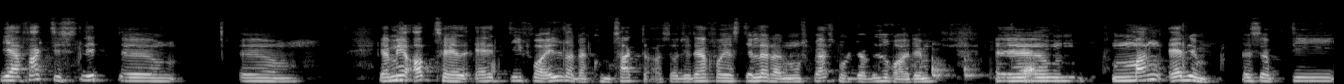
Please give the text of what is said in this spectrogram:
jeg er faktisk lidt... Øh, øh, jeg er mere optaget af de forældre, der kontakter os, og det er derfor, jeg stiller dig nogle spørgsmål, der vedrører dem. Øh, mange af dem, altså de,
